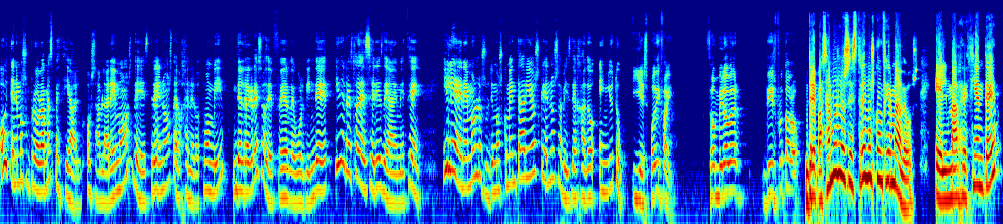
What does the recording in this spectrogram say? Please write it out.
Hoy tenemos un programa especial. Os hablaremos de estrenos del género zombie, del regreso de Fer de Walking Dead y del resto de series de AMC. Y leeremos los últimos comentarios que nos habéis dejado en YouTube. Y Spotify. Zombie Lover, disfrútalo. Repasamos los estrenos confirmados. El más reciente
